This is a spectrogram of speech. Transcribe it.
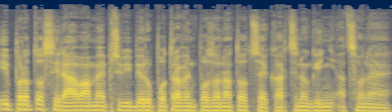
i proto si dáváme při výběru potravin pozor na to, co je karcinogenní a co ne.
